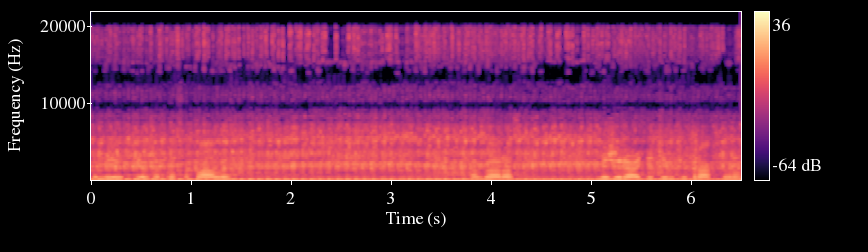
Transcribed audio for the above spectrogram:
Самі рядки вже просипали. А зараз міжрядді тільки трактором.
